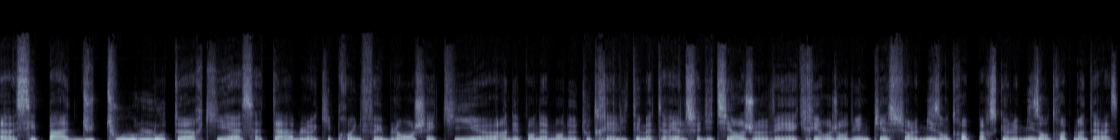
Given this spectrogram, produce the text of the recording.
Euh, c'est pas du tout l'auteur qui est à sa table, qui prend une feuille blanche et qui, euh, indépendamment de toute réalité matérielle, se dit tiens, je vais écrire aujourd'hui une pièce sur le misanthrope parce que le misanthrope m'intéresse.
